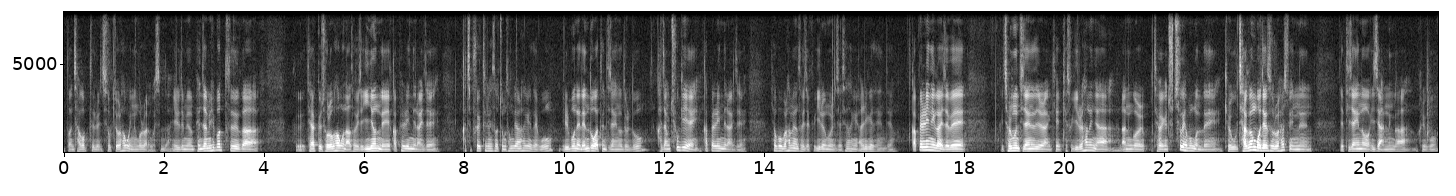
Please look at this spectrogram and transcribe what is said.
어떤 작업들을 지속적으로 하고 있는 걸로 알고 있습니다. 예를 들면 벤자민 휴버트가 그 대학교 졸업하고 나서 이제 2년 내에 카펠리니랑 이제 같이 프로젝트를 해서 좀 성장을 하게 되고 일본의 넨도 같은 디자이너들도 가장 초기에 카펠리니랑 이제 협업을 하면서 이제 그 이름을 이제 세상에 알리게 되는데요. 카펠리니가 이제 왜 그 젊은 디자이너들이랑 이렇게 계속 일을 하느냐라는 걸 제가 그냥 추측해 본 건데 결국 작은 버젯으로 할 수 있는 디자이너이지 않는가 그리고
